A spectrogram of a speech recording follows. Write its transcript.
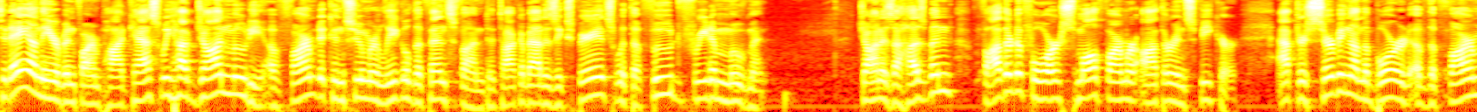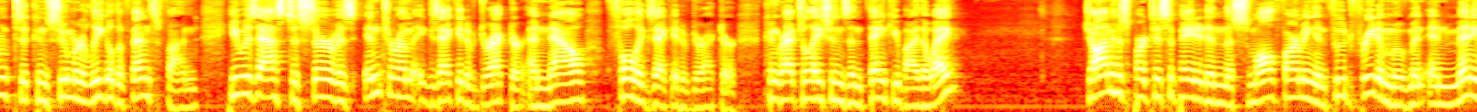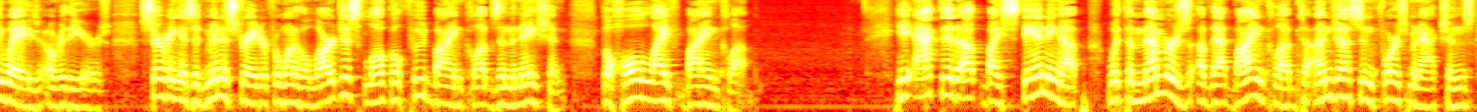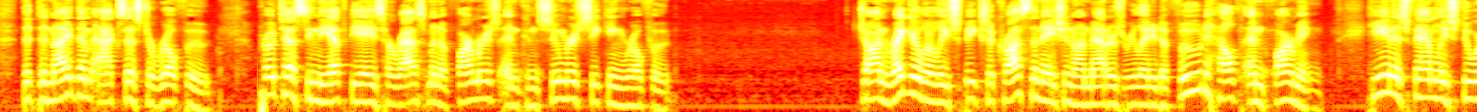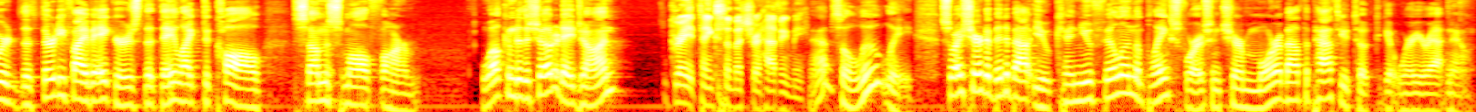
Today on the Urban Farm Podcast, we have John Moody of Farm to Consumer Legal Defense Fund to talk about his experience with the food freedom movement. John is a husband, father to four, small farmer, author, and speaker. After serving on the board of the Farm to Consumer Legal Defense Fund, he was asked to serve as interim executive director and now full executive director. Congratulations and thank you, by the way. John has participated in the small farming and food freedom movement in many ways over the years, serving as administrator for one of the largest local food buying clubs in the nation, the Whole Life Buying Club. He acted up by standing up with the members of that buying club to unjust enforcement actions that denied them access to real food, protesting the FDA's harassment of farmers and consumers seeking real food. John regularly speaks across the nation on matters related to food, health, and farming. He and his family steward the 35 acres that they like to call some small farm. Welcome to the show today, John. Great. Thanks so much for having me. Absolutely. So, I shared a bit about you. Can you fill in the blanks for us and share more about the path you took to get where you're at now?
